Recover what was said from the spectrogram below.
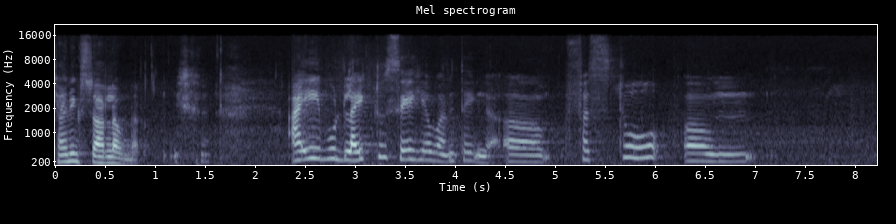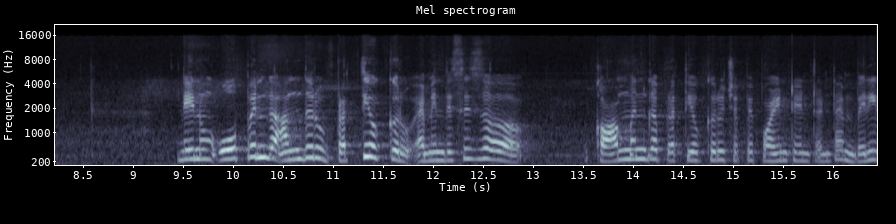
shining స్టార్లా ఉన్నారు. I would like to say here one thing first నేను ఓపెన్గా అందరూ ప్రతి ఒక్కరు ఐ మీన్ దిస్ ఈజ్ కామన్గా ప్రతి ఒక్కరూ చెప్పే పాయింట్ ఏంటంటే I'm very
